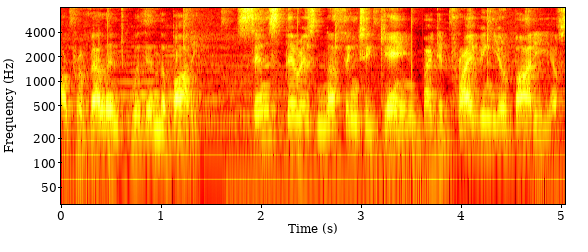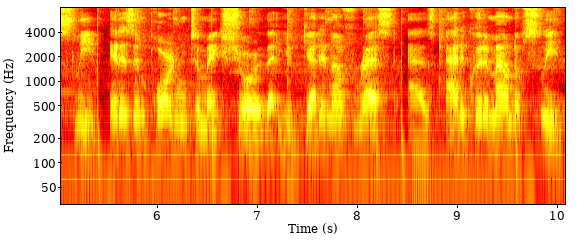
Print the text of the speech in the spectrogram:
are prevalent within the body. Since there is nothing to gain by depriving your body of sleep, it is important to make sure that you get enough rest as adequate amount of sleep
